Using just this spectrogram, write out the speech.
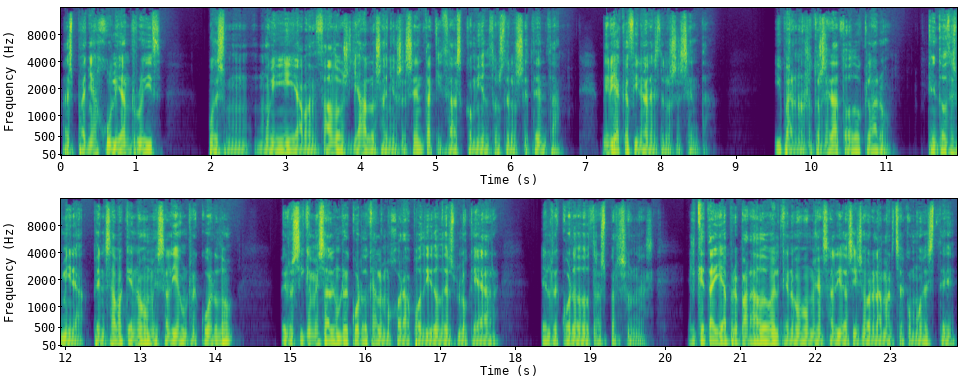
a España Julián Ruiz pues muy avanzados ya, los años 60, quizás comienzos de los 70. Diría que finales de los 60. Y para nosotros era todo, claro. Entonces, mira, pensaba que no me salía un recuerdo, pero sí que me sale un recuerdo que a lo mejor ha podido desbloquear el recuerdo de otras personas. El que te haya preparado, el que no me ha salido así sobre la marcha como este,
